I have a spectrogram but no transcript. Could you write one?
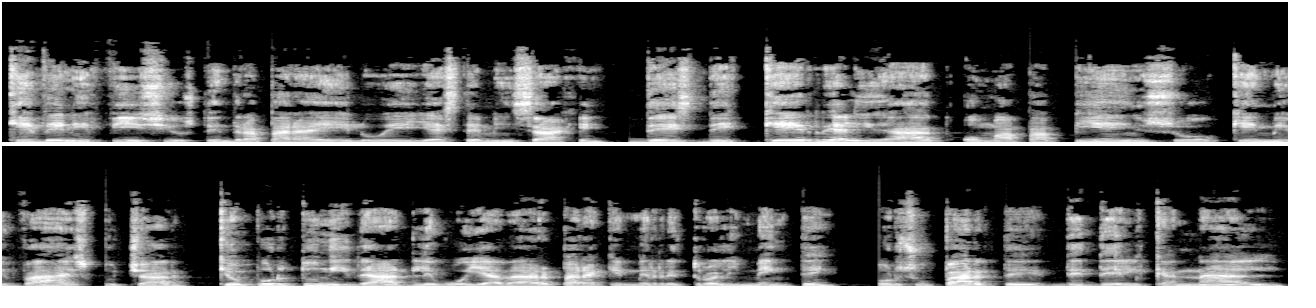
¿Qué beneficios tendrá para él o ella este mensaje? ¿Desde qué realidad o mapa pienso que me va a escuchar? ¿Qué oportunidad le voy a dar para que me retroalimente? Por su parte, desde el canal,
